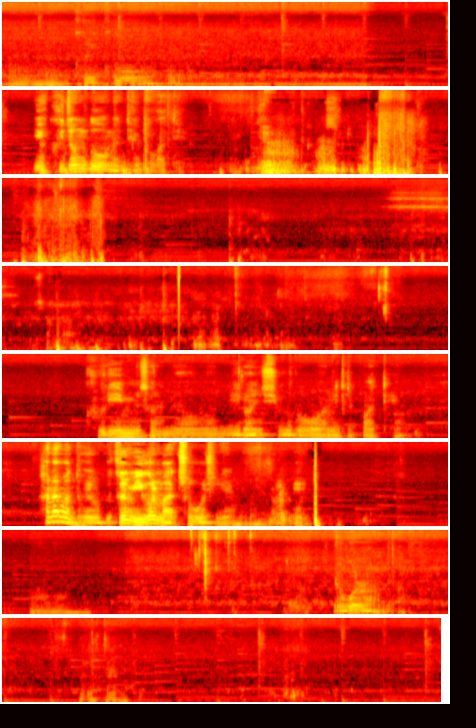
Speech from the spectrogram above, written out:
어, 그리고 예, 그 정도면 될 것 같아요. 식으로 하면 될 것 같아요. 하나만 더 해볼게요. 그럼 이걸 맞춰보실래요? 예. 어, 요걸로 한번.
